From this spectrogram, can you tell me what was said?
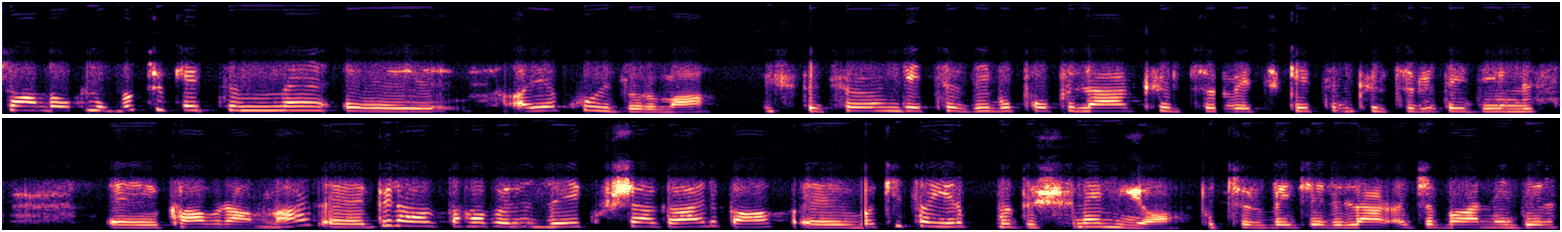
şu anda o hızlı tüketime e, ayak uydurma, işte çağın getirdiği bu popüler kültür ve tüketim kültürü dediğimiz e, kavramlar. E, biraz daha böyle Z kuşağı galiba e, vakit ayırıp da düşünemiyor bu tür beceriler acaba nedir?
